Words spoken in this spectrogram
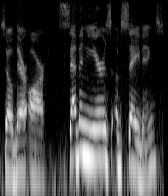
So there are seven years of savings,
